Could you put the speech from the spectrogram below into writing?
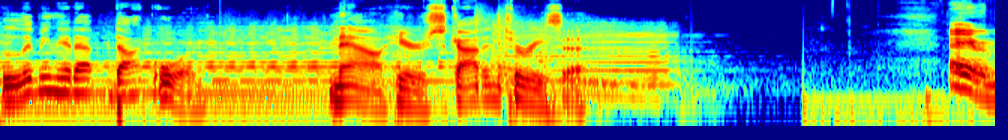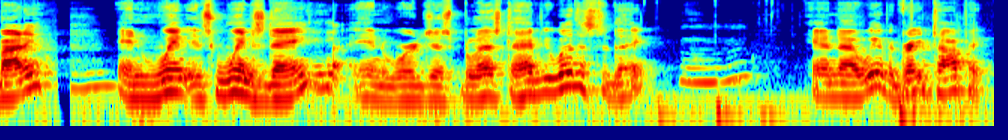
livingitup.org. Now, here's Scott and Teresa. Hey, everybody. And when it's Wednesday, and we're just blessed to have you with us today. And uh, we have a great topic.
